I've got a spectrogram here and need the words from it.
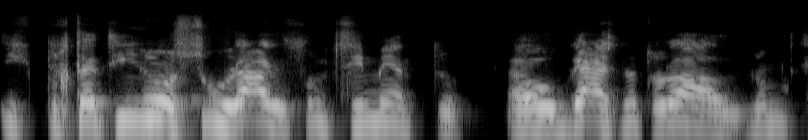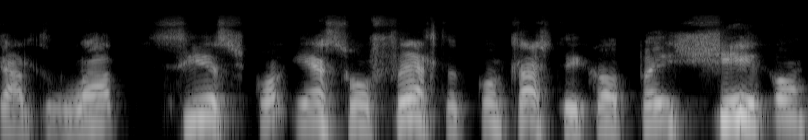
e que, portanto, iriam assegurar o fornecimento ao gás natural no mercado regulado, se esses, essa oferta de contratos de take-or-pay chegam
